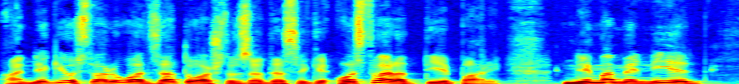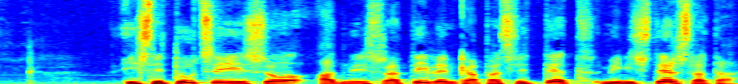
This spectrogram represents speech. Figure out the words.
А не ги остваруваат затоа што за да се ги остварат тие пари, немаме ние институции со административен капацитет, министерствата,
